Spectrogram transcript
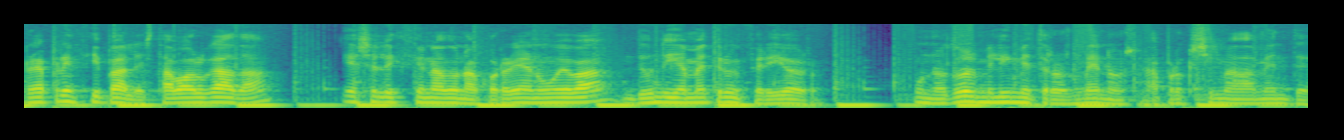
Correa principal estaba holgada, he seleccionado una correa nueva de un diámetro inferior, unos 2 milímetros menos aproximadamente.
